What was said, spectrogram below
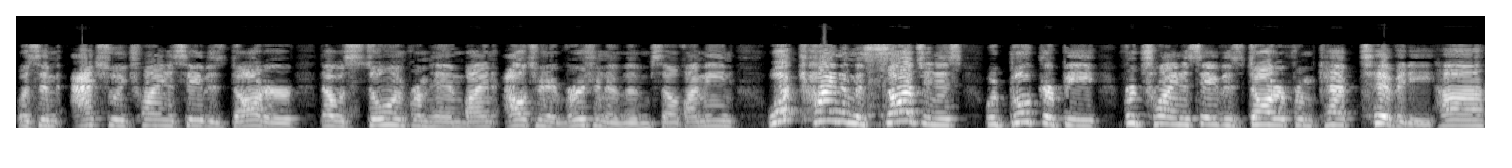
was him actually trying to save his daughter that was stolen from him by an alternate version of himself. I mean, what kind of misogynist would Booker be for trying to save his daughter from captivity, huh?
